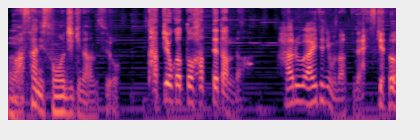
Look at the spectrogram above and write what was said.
うんまさにその時期なんですよ。タピオカと貼ってたんだ。貼る相手にもなってないですけど、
